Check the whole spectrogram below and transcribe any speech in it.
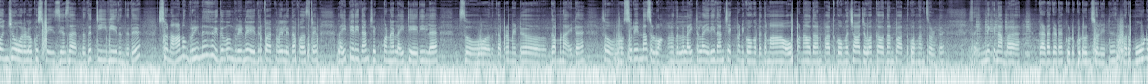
கொஞ்சம் ஓரளவுக்கு ஸ்பேசியஸாக இருந்தது. டிவி இருந்தது. ஸோ நானும் க்ரீனு இதுவும் க்ரீனு எதிர்பார்க்கவே இல்லை. தான் ஃபர்ஸ்ட் டைம் லைட் எரி தான் செக் பண்ணேன். லைட் எரியல ஸோ அதுக்கப்புறமேட்டு கம்முன்னு ஆகிட்டேன் ஸோ சுரின்னு தான் சொல்லுவான் அதெல்லாம் லைட்டெல்லாம் எரியுதான்னு செக் பண்ணிக்கோங்க. பெத்தமாக ஓப்பன் ஆகுதான்னு பார்த்துக்கோங்க. சார்ஜ் ஒர்க் ஆகுதான்னு பார்த்துக்கோங்கன்னு சொல்லிட்டு. ஸோ இன்றைக்கி நம்ம கட கட குடு குடுன்னு சொல்லிட்டு ஒரு மூணு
